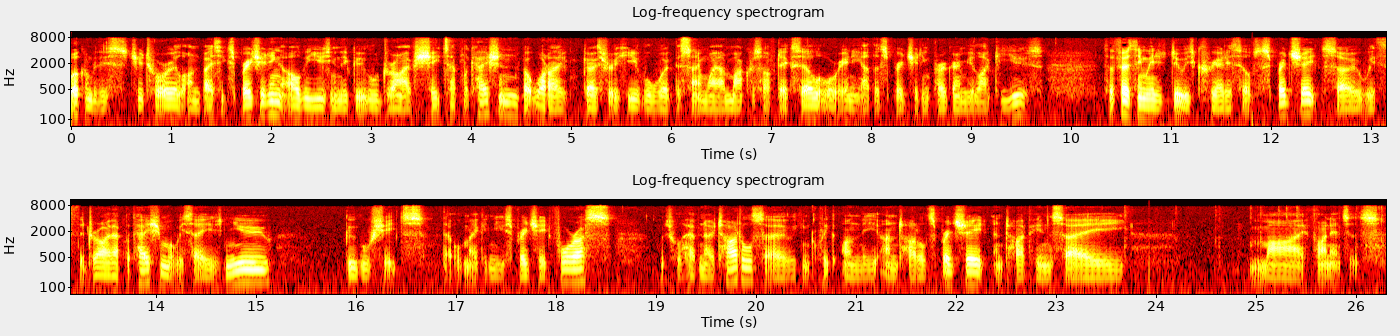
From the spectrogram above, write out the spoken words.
Welcome to this tutorial on basic spreadsheeting. I'll be using the Google Drive Sheets application, but what I go through here will work the same way on Microsoft Excel or any other spreadsheeting program you like to use. So the first thing we need to do is create ourselves a spreadsheet. So with the Drive application, what we say is new Google Sheets. That will make a new spreadsheet for us, which will have no title. So we can click on the untitled spreadsheet and type in, say, my finances.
